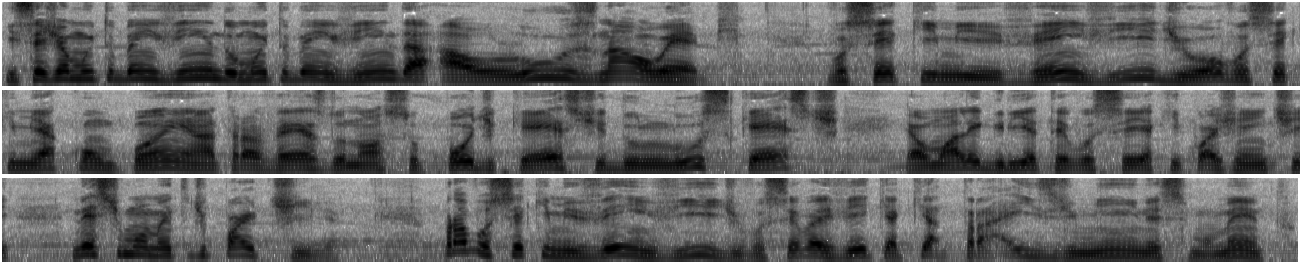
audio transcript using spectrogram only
e seja muito bem-vindo, muito bem-vinda ao Luz na Web. Você que me vê em vídeo ou você que me acompanha através do nosso podcast do Luzcast, é uma alegria ter você aqui com a gente neste momento de partilha. Para você que me vê em vídeo, você vai ver que aqui atrás de mim nesse momento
